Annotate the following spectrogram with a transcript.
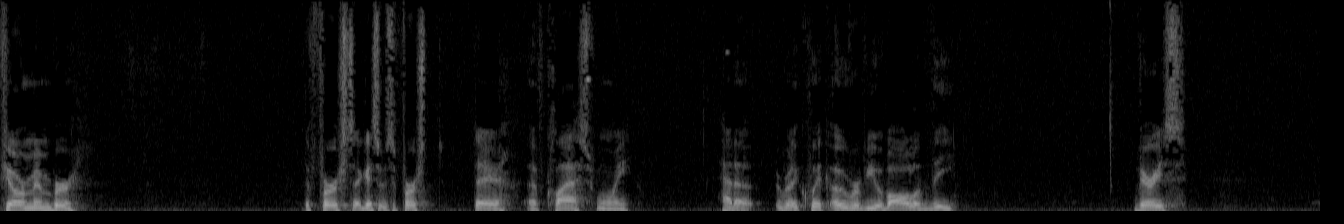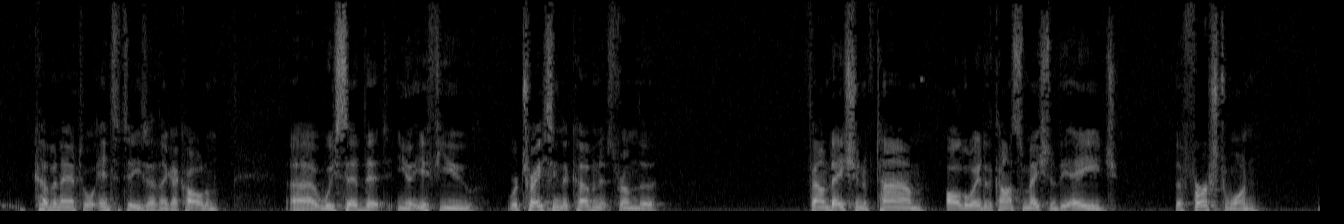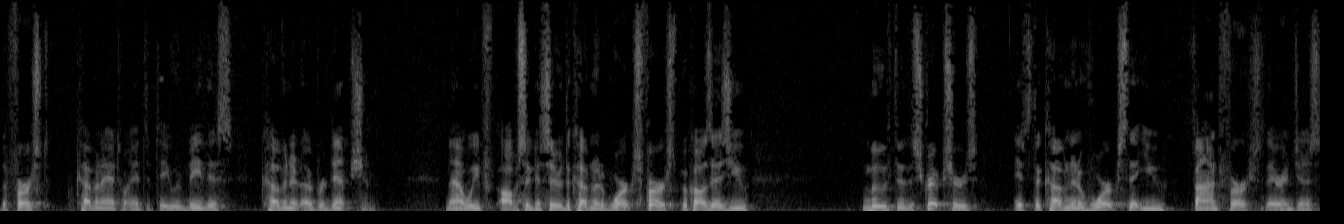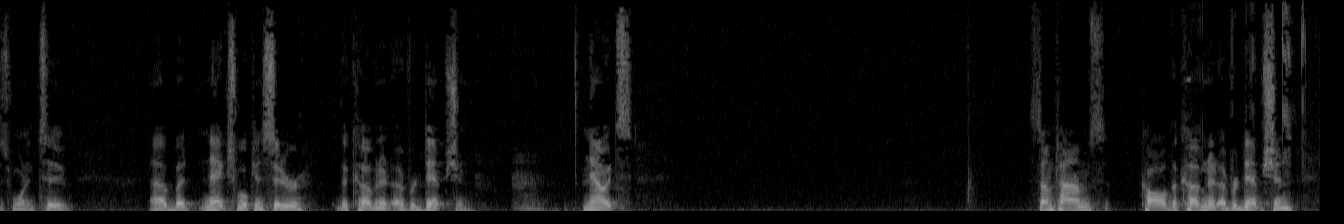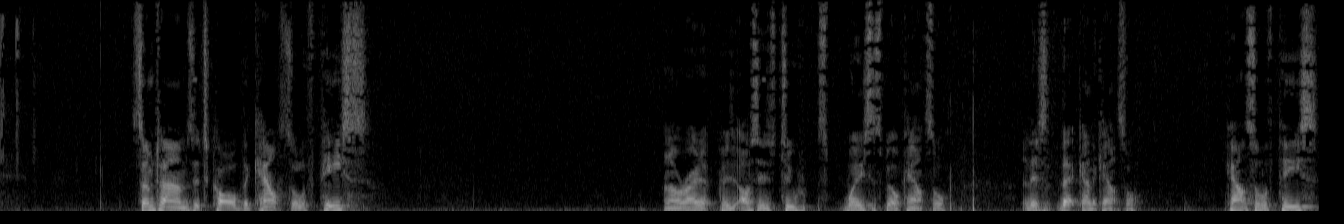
If y'all remember the first, I guess it was the first day of class when we had a really quick overview of all of the various covenantal entities, I think I called them, uh, we said that you know if you were tracing the covenants from the foundation of time all the way to the consummation of the age, the first one, the first covenantal entity would be this covenant of redemption. Now we've obviously considered the covenant of works first because as you move through the scriptures, it's the covenant of works that you find first there in Genesis 1 and 2. Uh, but next we'll consider the covenant of redemption. Now, it's sometimes called the covenant of redemption. Sometimes it's called the council of peace. And I'll write it because obviously there's two ways to spell council, and this that kind of council. Council of peace.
